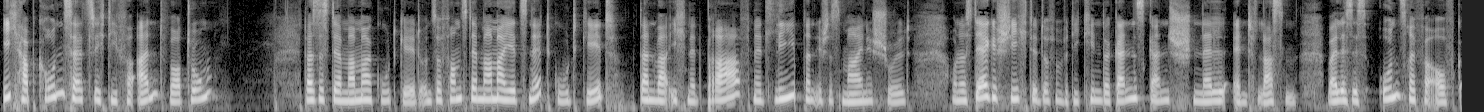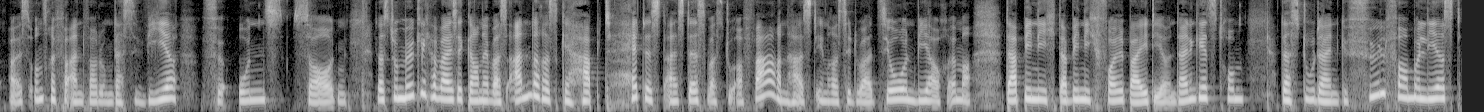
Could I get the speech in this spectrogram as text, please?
ich habe grundsätzlich die Verantwortung, dass es der Mama gut geht. Und sofern es der Mama jetzt nicht gut geht, dann war ich nicht brav, nicht lieb, dann ist es meine Schuld. Und aus der Geschichte dürfen wir die Kinder ganz, ganz schnell entlassen, weil es ist unsere, ist unsere Verantwortung, dass wir für uns sorgen. Dass du möglicherweise gerne was anderes gehabt hättest als das, was du erfahren hast in einer Situation, wie auch immer. Da bin ich, da bin ich voll bei dir. Und dann geht es darum, dass du dein Gefühl formulierst,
